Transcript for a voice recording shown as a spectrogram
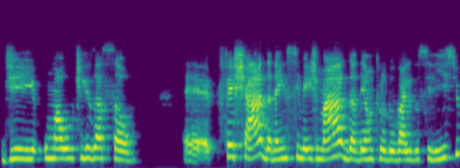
de uma utilização é, fechada, né, em si mesmada dentro do Vale do Silício,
